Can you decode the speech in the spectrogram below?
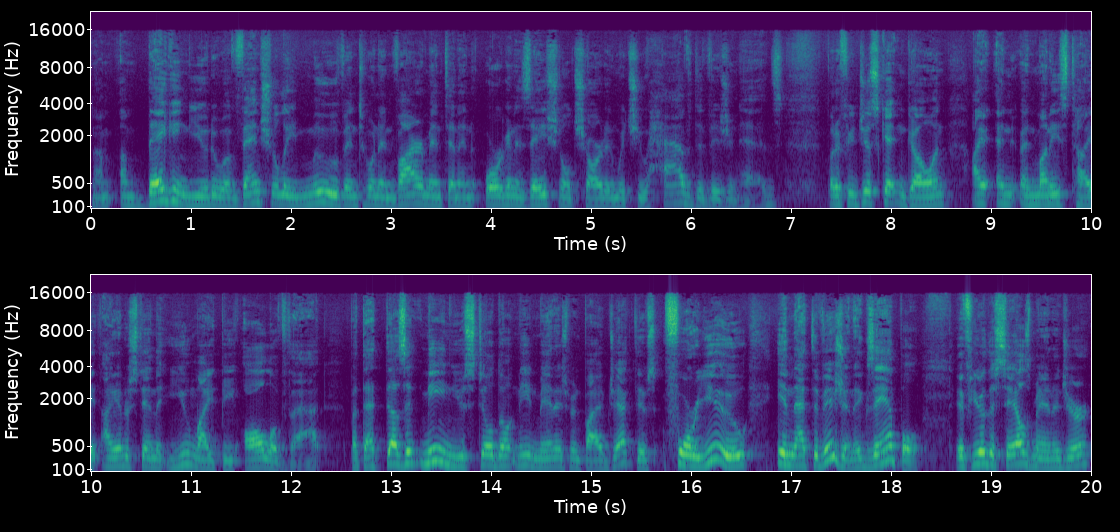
I'm, I'm, begging you to eventually move into an environment and an organizational chart in which you have division heads. But if you're just getting going I, and, and money's tight, I understand that you might be all of that. But that doesn't mean you still don't need management by objectives for you in that division. Example, if you're the sales manager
